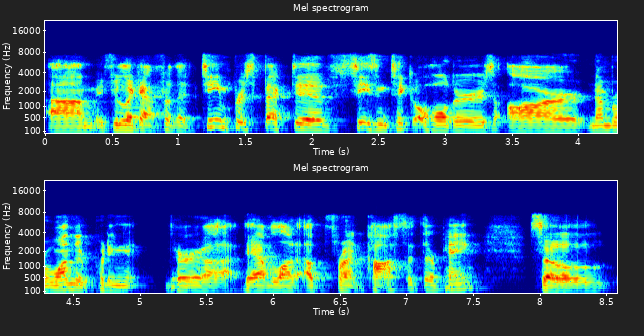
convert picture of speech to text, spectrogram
Um, if you look at for the team perspective, season ticket holders are number one. They're putting they're uh, they have a lot of upfront costs that they're paying. So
